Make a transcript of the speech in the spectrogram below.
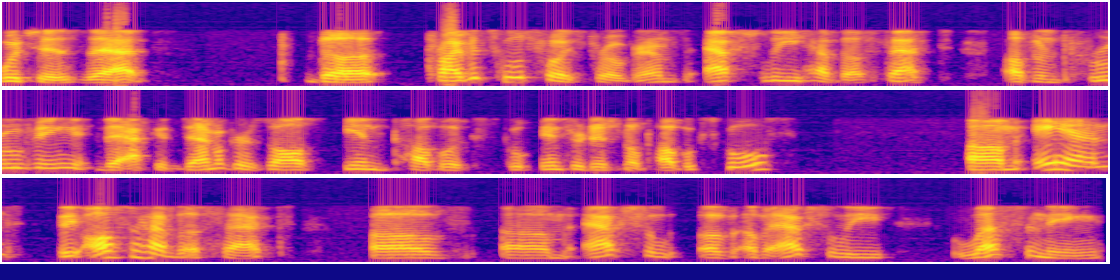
which is that the private school choice programs actually have the effect of improving the academic results in public school, in traditional public schools, um, and they also have the effect of um, actually of, of actually lessening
